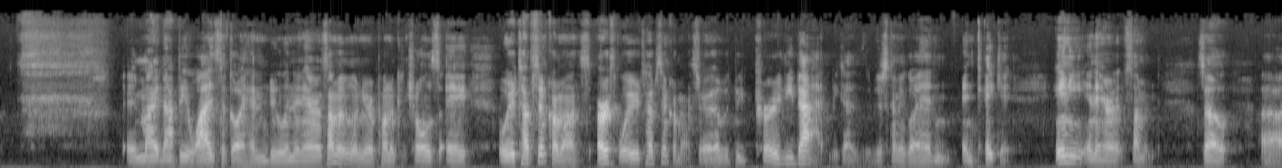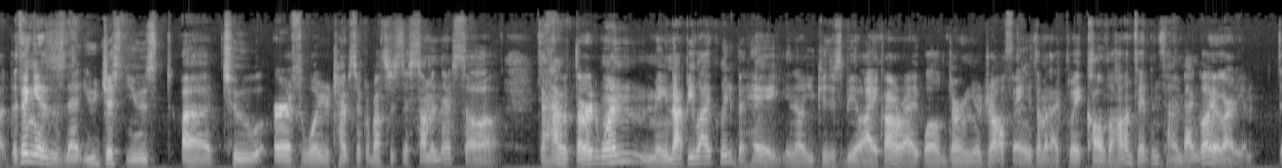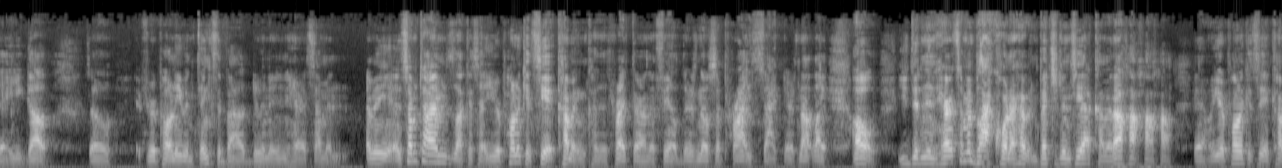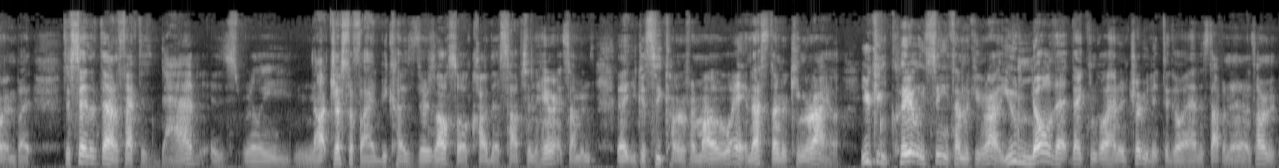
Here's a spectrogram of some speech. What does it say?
it might not be wise to go ahead and do an inherent summon when your opponent controls a warrior type synchro monster, Earth warrior type synchro monster. That would be pretty bad because they're just going to go ahead and, and, take it. Any inherent summon. So uh, the thing is, is that you just used uh, two Earth warrior type synchro monsters to summon this. So uh, to have a third one may not be likely, but hey, you know you could just be like, all right, well during your draw phase, I'm gonna activate Call the Haunted and summon back Goyo Guardian. There you go. So if your opponent even thinks about doing an inherent summon, I mean, and sometimes, like I said, your opponent can see it coming because it's right there on the field. There's no surprise factor. It's not like, oh, you did an inherent summon, Black Horn of Heaven. Bet you didn't see that coming. Ah ha ha ha. You know, your opponent can see it coming. But to say that that effect is bad is really not justified because there's also a card that stops inherent summons that you can see coming from a mile away, and that's Thunder King Rai-Oh. You can clearly see Thunder King Rai-Oh. You know that they can go ahead and attribute it to go ahead and stop an inherent summon.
